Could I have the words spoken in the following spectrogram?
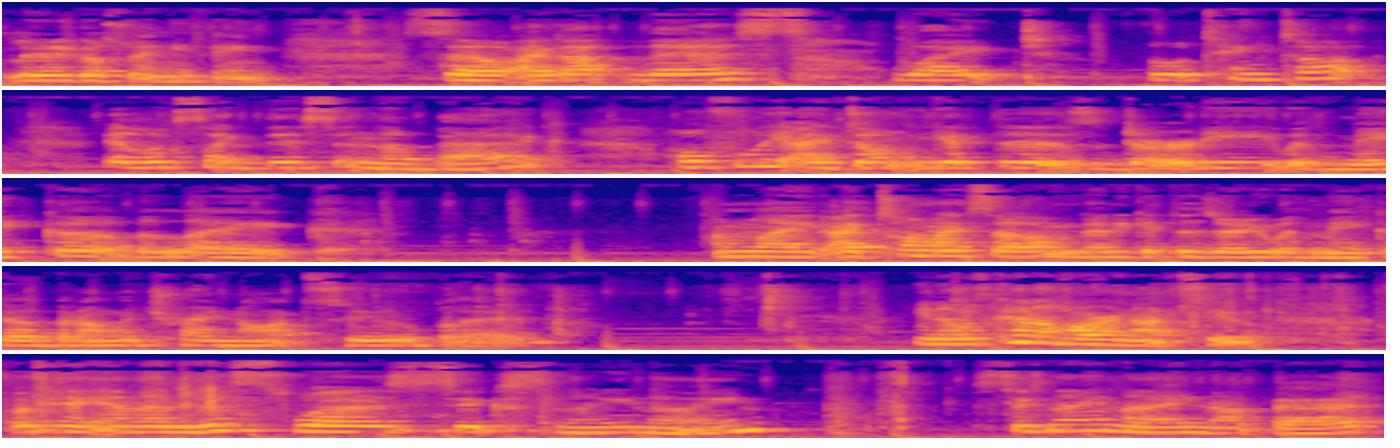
literally go with anything. So I got this white little tank top. It looks like this in the back. Hopefully I don't get this dirty with makeup, but like, I'm like, I told myself I'm gonna get this dirty with makeup, but I'm gonna try not to, but you know, it's kind of hard not to. Okay, and then this was $6.99. $6.99, not bad.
